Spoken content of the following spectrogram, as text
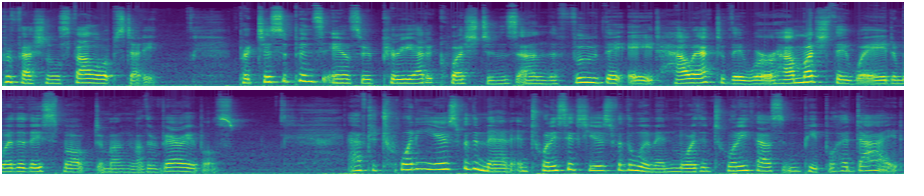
Professionals Follow Up Study. Participants answered periodic questions on the food they ate, how active they were, how much they weighed, and whether they smoked, among other variables. After 20 years for the men and 26 years for the women, more than 20,000 people had died.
